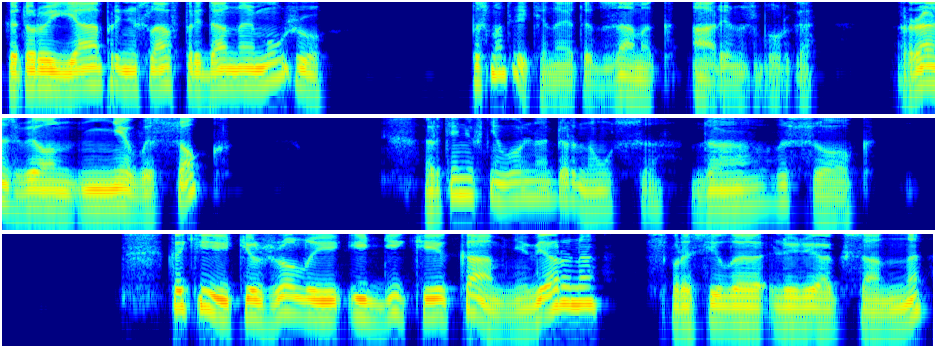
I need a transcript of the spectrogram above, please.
которую я принесла в приданное мужу, Посмотрите на этот замок Аренсбурга. Разве он не высок? Артенев невольно обернулся. Да, высок. Какие тяжелые и дикие камни, верно? — спросила Лилия Оксанна.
